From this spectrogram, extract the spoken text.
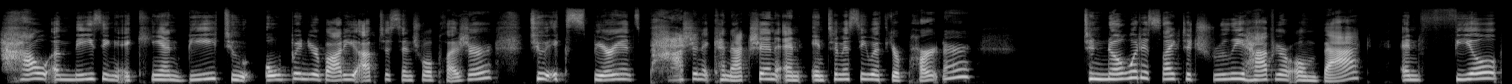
how amazing it can be to open your body up to sensual pleasure, to experience passionate connection and intimacy with your partner, to know what it's like to truly have your own back and feel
